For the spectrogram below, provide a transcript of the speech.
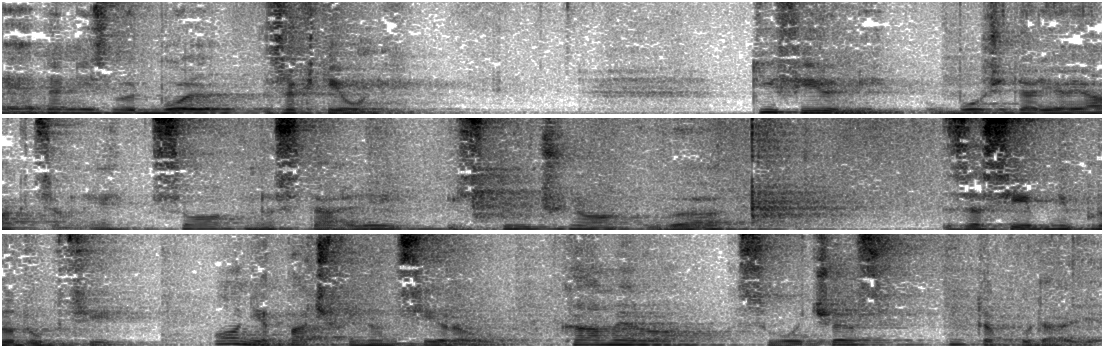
eden izmed bolj zahtevnih. Ti filmi Božidarja Jakca ne, so nastali izključno v zasebni produkciji. On je pač financiral kamero, svoj čas in tako dalje.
